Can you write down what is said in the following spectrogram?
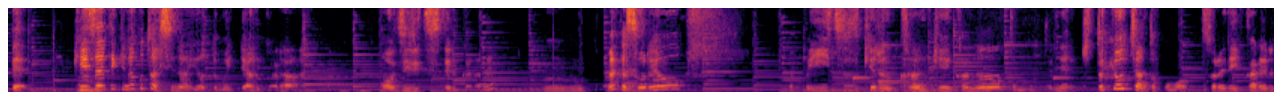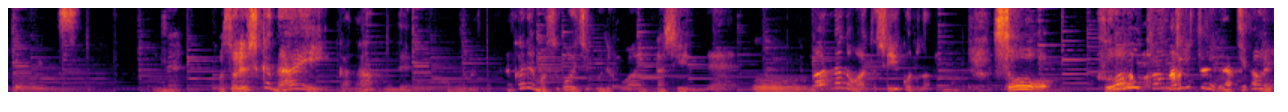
って経済的なことはしないよっても言ってあるから、もう自立してるからね。うん、なんかそれをやっぱ言い続ける関係かなと思ってねきっときょうちゃんとこもそれで行かれると思います。ね、まあ、それしかないかなって。彼もすごい自分で不安らしいんで、うん不安なのは私いいことだと思ってる。そう不安を感じるっていうのが一番いい。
